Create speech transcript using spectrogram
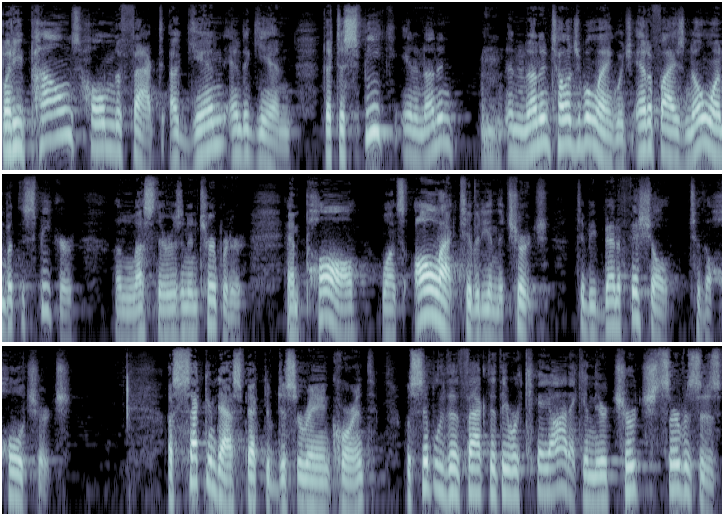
But he pounds home the fact again and again that to speak in an, in an unintelligible language edifies no one but the speaker unless there is an interpreter. And Paul wants all activity in the church to be beneficial to the whole church. A second aspect of disarray in Corinth was simply the fact that they were chaotic in their church services.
